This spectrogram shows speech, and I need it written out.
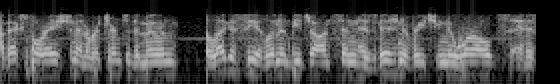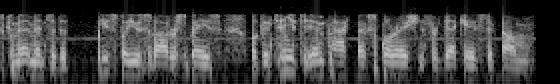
of exploration and a return to the moon, the legacy of Lyndon B. Johnson, his vision of reaching new worlds, and his commitment to the peaceful use of outer space will continue to impact exploration for decades to come.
